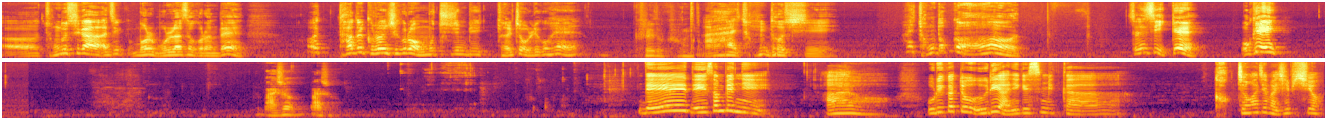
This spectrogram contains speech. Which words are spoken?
어, 정도씨가 아직 뭘 몰라서 그런데 어, 다들 그런 식으로 업무 추진비 결제 올리고 해. 그래도 그건 아이 정도씨. 아이 정도껏 센스 있게 오케이 마셔 마셔 네, 네 선배님. 아유, 우리가 또 의리 아니겠습니까? 걱정하지 마십시오.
